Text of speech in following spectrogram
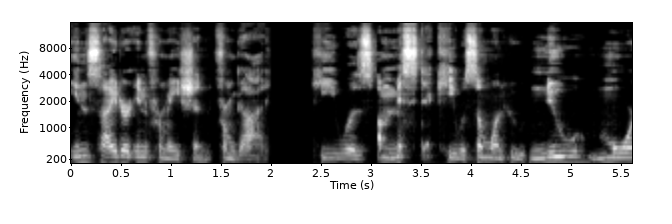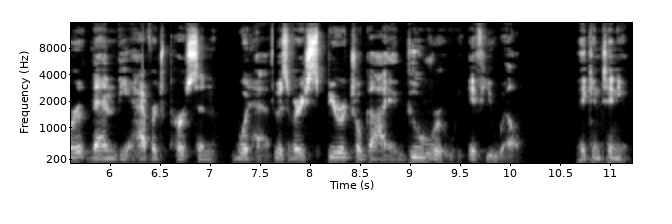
insider information from God. He was a mystic. He was someone who knew more than the average person would have. He was a very spiritual guy, a guru, if you will. They continue.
